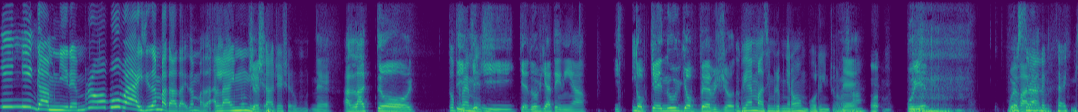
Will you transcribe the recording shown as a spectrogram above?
γίνει καμνή ρε μπρο, πού πάει. Ήταν πατάτα, ήταν πατάτα. Αλλά ήμουν Και- μιξά και χαιρόμουν. Ναι. Αλλά το, Το τη- premise. η καινούργια ταινία, η- Η- το καινούριο version Οποία είναι μαζί πρέπει να ρώμουν πολύ κιόλας, Ναι. α. που, ε- που Δώστε ένα έβαλαν λεπτάκι.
